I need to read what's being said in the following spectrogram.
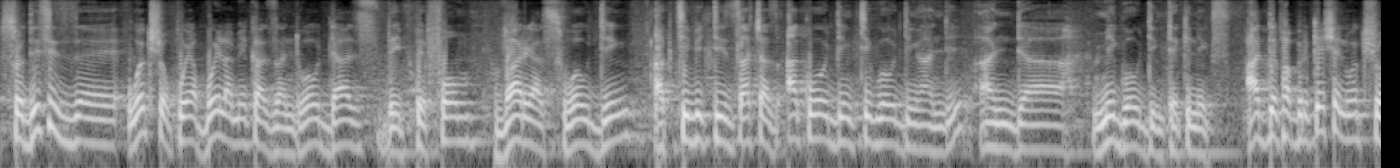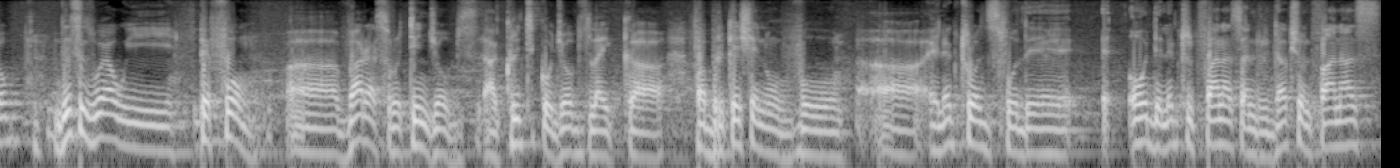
So this is the workshop where boiler makers and welders, they perform various welding activities such as arc welding, TIG welding, and, and uh, MIG welding techniques. At the fabrication workshop, this is where we perform uh, various routine jobs, uh, critical jobs like uh, fabrication of uh, electrodes for the old electric furnace and reduction furnace,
